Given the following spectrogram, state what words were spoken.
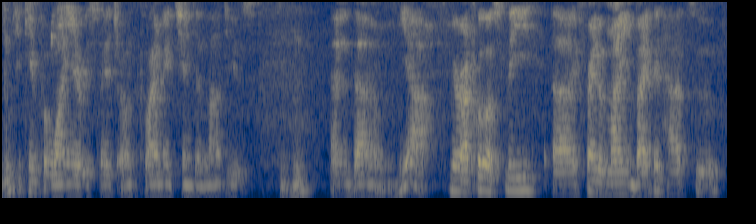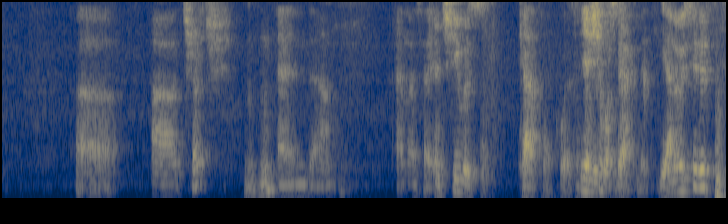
She came for one year research on climate change and land use. Mhm. And um, yeah, miraculously, uh, a friend of mine invited her to uh, our church, Mm-hmm. and um, and I said, And she was Catholic, wasn't yeah, she was Catholic. Yeah. You know, you see this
